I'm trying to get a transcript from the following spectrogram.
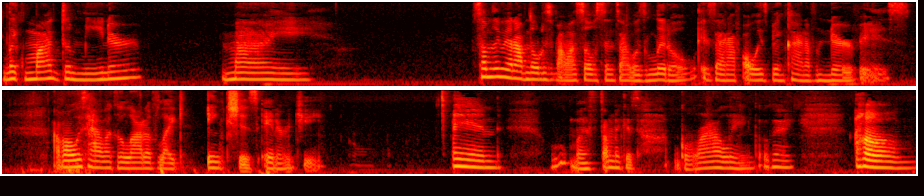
like my demeanor, my something that I've noticed about myself since I was little is that I've always been kind of nervous. I've always had like a lot of like anxious energy. And ooh, my stomach is growling, okay? Um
